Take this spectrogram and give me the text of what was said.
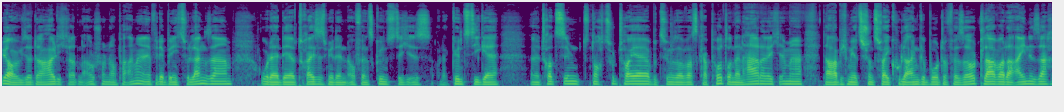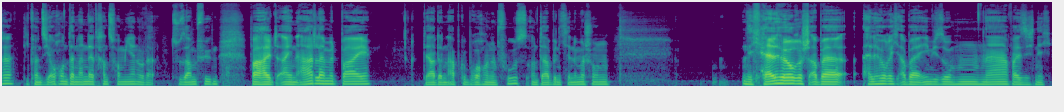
ja, wie gesagt, da halte ich gerade auch schon noch ein paar anderen. Entweder bin ich zu langsam oder der Preis ist mir dann, auch wenn es günstig ist oder günstiger, äh, trotzdem noch zu teuer, beziehungsweise was kaputt und dann hadere ich immer. Da habe ich mir jetzt schon zwei coole Angebote versaut. Klar war da eine Sache, die können sich auch untereinander transformieren oder zusammenfügen. War halt ein Adler mit bei der hat einen abgebrochenen Fuß und da bin ich dann immer schon nicht hellhörig, aber hellhörig, aber irgendwie so, hm, na, weiß ich nicht.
